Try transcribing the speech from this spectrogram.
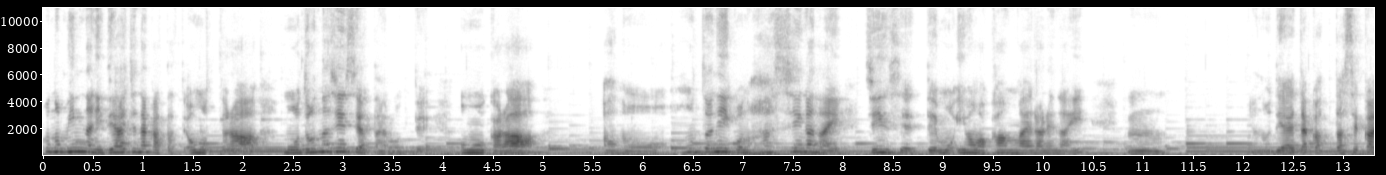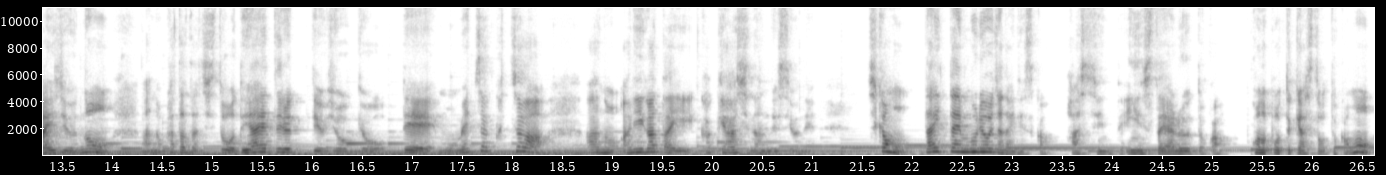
このみんなに出会えてなかったって思ったらもうどんな人生やったんやろうって思うからあの本当にこの発信がない人生ってもう今は考えられない。うんあの出会いたかった世界中のあの方たちと出会えてるっていう状況でもうめちゃくちゃあのありがたい架け橋なんですよね。しかも大体無料じゃないですか発信ってインスタやるとかこのポッドキャストとかも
